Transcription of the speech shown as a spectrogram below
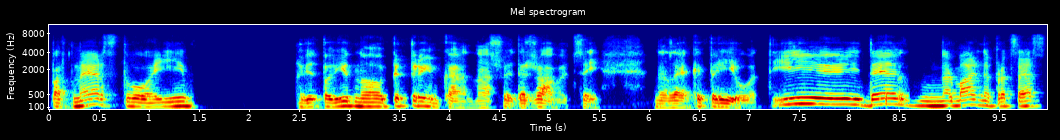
партнерство і. Відповідно, підтримка нашої держави в цей нелегкий період, і йде нормальний процес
